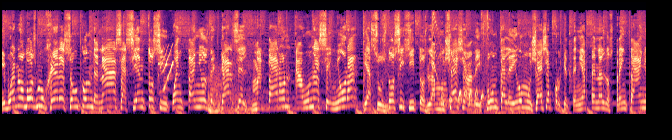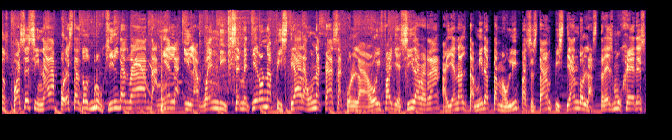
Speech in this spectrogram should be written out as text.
Y bueno, dos mujeres son condenadas a 150 años de cárcel. Mataron a una señora y a sus dos hijitos. La muchacha difunta, le digo muchacha porque tenía apenas los 30 años, fue asesinada por estas dos brujildas, ¿verdad? Daniela y la Wendy. Se metieron a pistear a una casa con la hoy fallecida, ¿verdad? Allá en Altamira, Tamaulipas, estaban pisteando las tres mujeres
